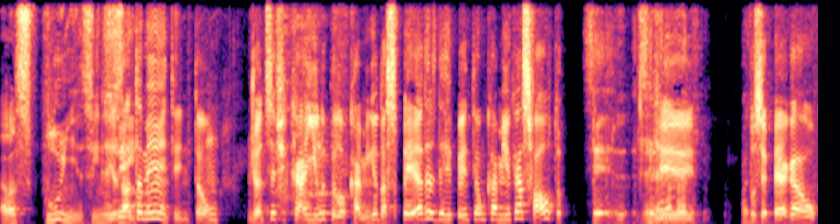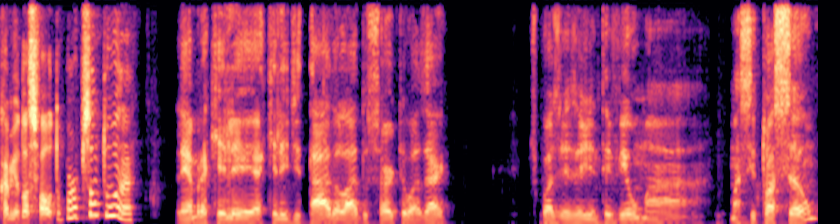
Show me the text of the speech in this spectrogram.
Elas fluem, assim, né? Exatamente. Então, não adianta você ficar indo pelo caminho das pedras, de repente tem um caminho que é asfalto. Você lembra, você pega o caminho do asfalto por opção tua, né? Lembra aquele, aquele ditado lá do sorte ou azar? Tipo, às vezes a gente vê uma, uma situação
